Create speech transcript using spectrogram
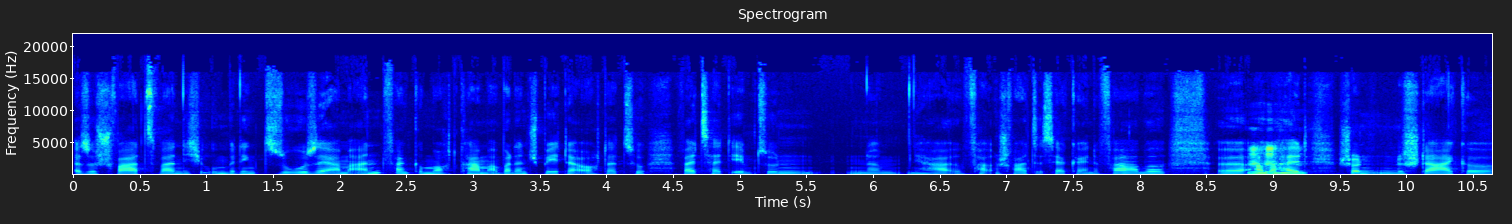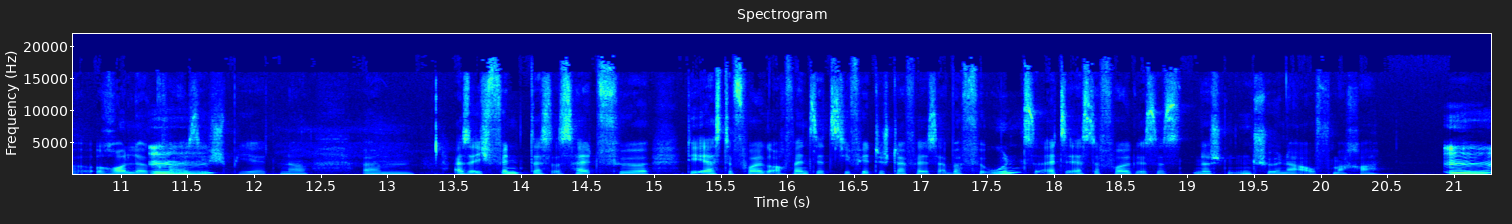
also schwarz war nicht unbedingt so sehr am Anfang gemocht, kam aber dann später auch dazu, weil es halt eben so ein, eine, ja, schwarz ist ja keine Farbe, äh, mhm. aber halt schon eine starke Rolle quasi mhm. spielt. Ne? Ähm, also ich finde, das ist halt für die erste Folge, auch wenn es jetzt die vierte Staffel ist, aber für uns als erste Folge ist es eine, ein schöner Aufmacher. Mhm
